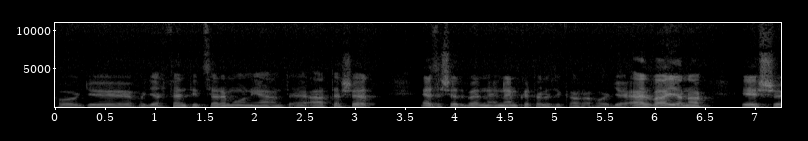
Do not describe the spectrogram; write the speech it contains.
hogy, hogy a fenti ceremónián átesett, ez esetben nem kötelezik arra, hogy elváljanak, és,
